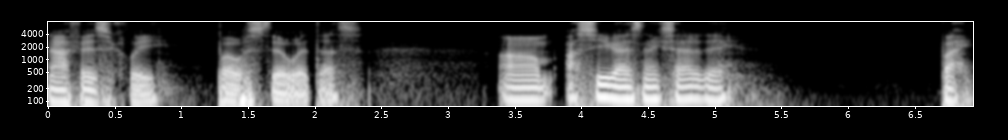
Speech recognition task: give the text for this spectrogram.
not physically, but still with us. Um, I'll see you guys next Saturday. Bye.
